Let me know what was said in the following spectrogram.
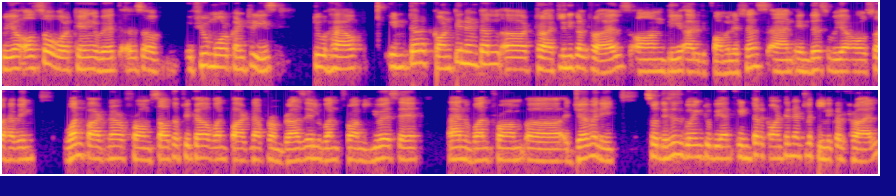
we are also working with uh, so a few more countries to have intercontinental uh, tri- clinical trials on the Ayurvedic formulations. And in this, we are also having one partner from South Africa, one partner from Brazil, one from USA, and one from uh, Germany. So this is going to be an intercontinental clinical trial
